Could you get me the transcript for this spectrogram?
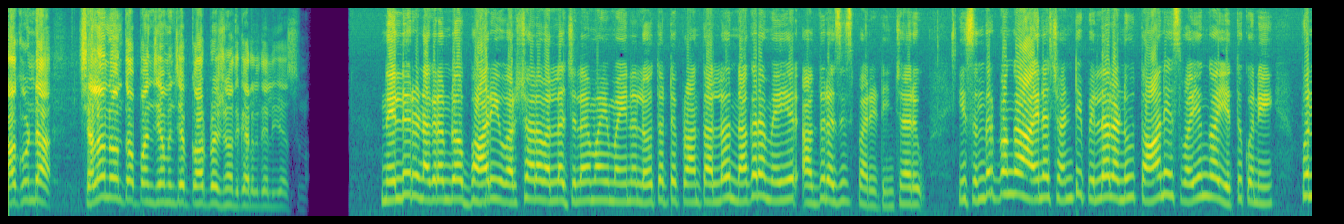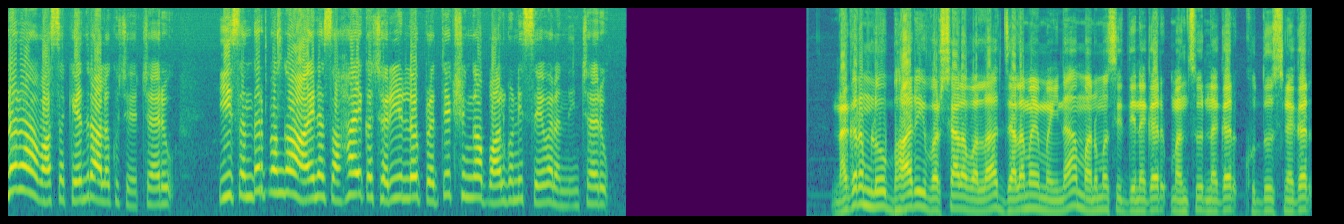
కాకుండా చలనంతో పనిచేయమని చెప్పి కార్పొరేషన్ అధికారులు తెలియజేస్తున్నారు నెల్లూరు నగరంలో భారీ వర్షాల వల్ల జలమయమైన లోతట్టు ప్రాంతాల్లో నగర మేయర్ అబ్దుల్ అజీజ్ పర్యటించారు. ఈ సందర్భంగా ఆయన చంటి పిల్లలను తానే స్వయంగా ఎత్తుకుని పునరావాస కేంద్రాలకు చేర్చారు. ఈ సందర్భంగా ఆయన సహాయక చర్యల్లో ప్రత్యక్షంగా పాల్గొని సేవలందించారు. నగరంలో భారీ వర్షాల వల్ల జలమయమైన మనుమసిద్దినగర్ మన్సూర్ నగర్ ఖుద్దూస్ నగర్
